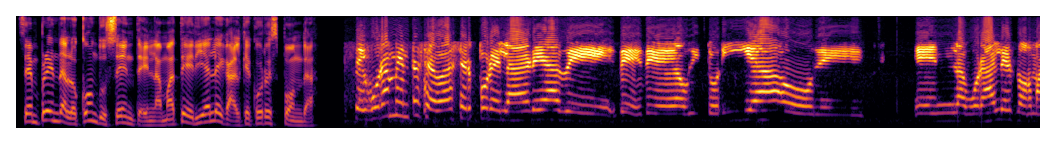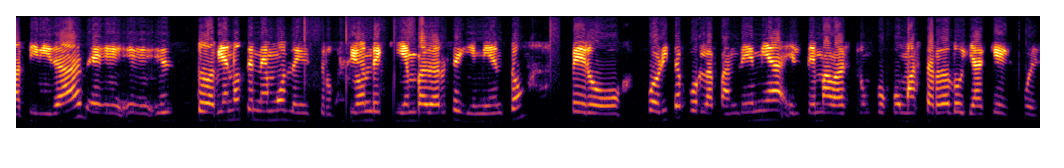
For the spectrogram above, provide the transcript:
se emprenda lo conducente en la materia legal que corresponda. Seguramente se va a hacer por el área de, auditoría o de en laborales, normatividad. Eh, eh, todavía no tenemos la instrucción de quién va a dar seguimiento, pero ahorita por la pandemia el tema va a estar un poco más tardado ya que pues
